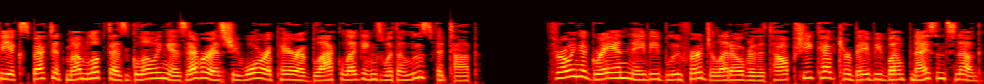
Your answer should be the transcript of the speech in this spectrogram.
The expectant mum looked as glowing as ever as she wore a pair of black leggings with a loose fit top. Throwing a grey and navy blue fur gilet over the top she kept her baby bump nice and snug.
